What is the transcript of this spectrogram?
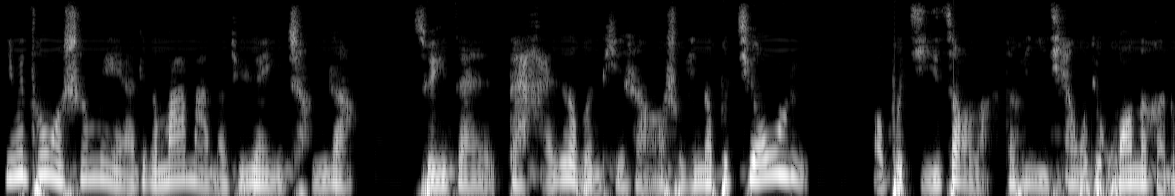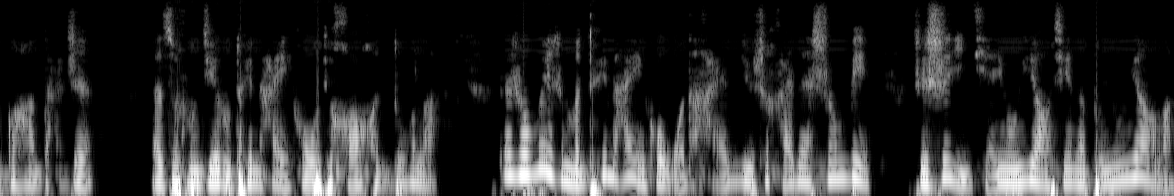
因为通过生病啊，这个妈妈呢就愿意成长，所以在带孩子的问题上，首先他不焦虑，啊不急躁了。他说以前我就慌得很，光想打针，呃自从接触推拿以后，我就好很多了。但是为什么推拿以后，我的孩子就是还在生病，只是以前用药，现在不用药了，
